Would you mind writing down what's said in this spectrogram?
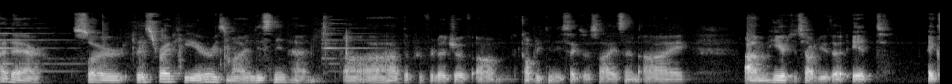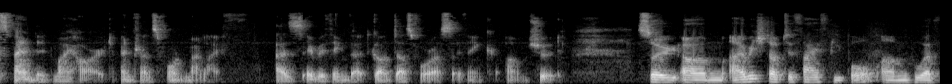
Hi there. So this right here is my listening hand. Uh, I have the privilege of um, completing this exercise, and I am here to tell you that it expanded my heart and transformed my life, as everything that God does for us, I think, um, should. So um, I reached out to five people um, who have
